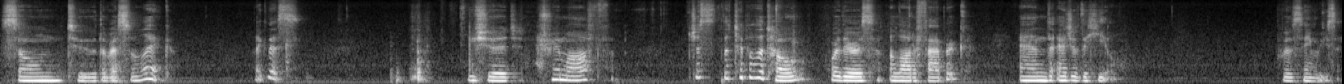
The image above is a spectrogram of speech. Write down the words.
sewn to the rest of the leg like this. You should trim off just the tip of the toe where there's a lot of fabric and the edge of the heel for the same reason.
